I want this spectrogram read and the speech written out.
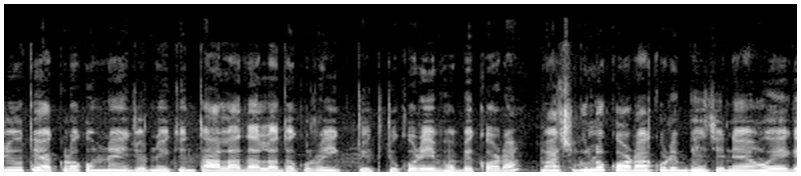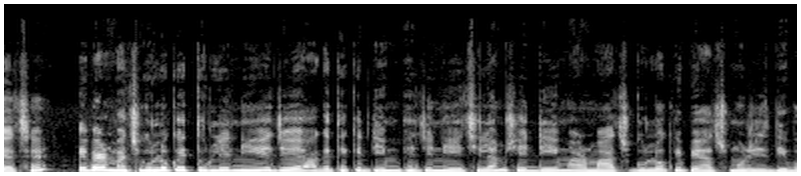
যেহেতু একরকম না এই জন্যই কিন্তু আলাদা আলাদা করে একটু একটু করে এভাবে করা। মাছগুলো কড়া করে ভেজে নেওয়া হয়ে গেছে। এবার মাছগুলোকে তুলে নিয়ে যে আগে থেকে ডিম ভেজে নিয়েছিলাম, সেই ডিম আর মাছগুলোকে পেঁয়াজ, মরিচ দিব।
